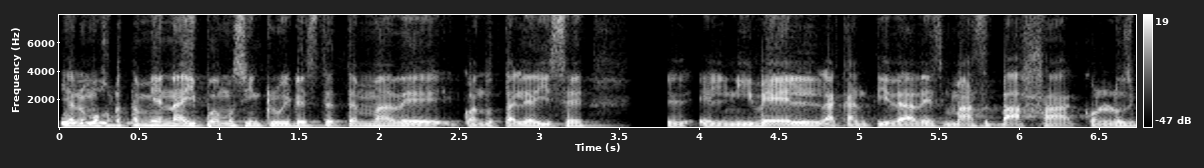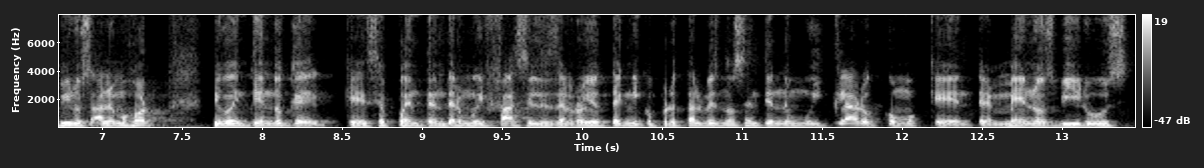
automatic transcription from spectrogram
Y a lo mejor también ahí podemos incluir este tema de cuando Talia dice el, nivel, la cantidad es más baja con los virus. A lo mejor, digo, entiendo que, se puede entender muy fácil desde el rollo técnico, pero tal vez no se entiende muy claro cómo que entre menos virus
